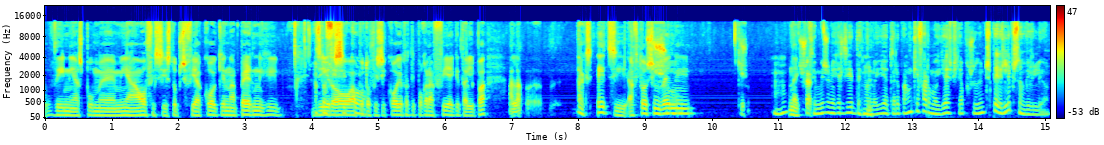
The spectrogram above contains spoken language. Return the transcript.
δίνει ας πούμε μια όθηση στο ψηφιακό και να παίρνει τζίρο από το φυσικό ή από τα τυπογραφία κτλ. Αλλά εντάξει, έτσι αυτό συμβαίνει. Mm-hmm. Ναι, σου θυμίζω μια καλή για την τεχνολογία τώρα. Υπάρχουν και εφαρμογές πια που σου δίνουν τις περιλήψεις των βιβλίων.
